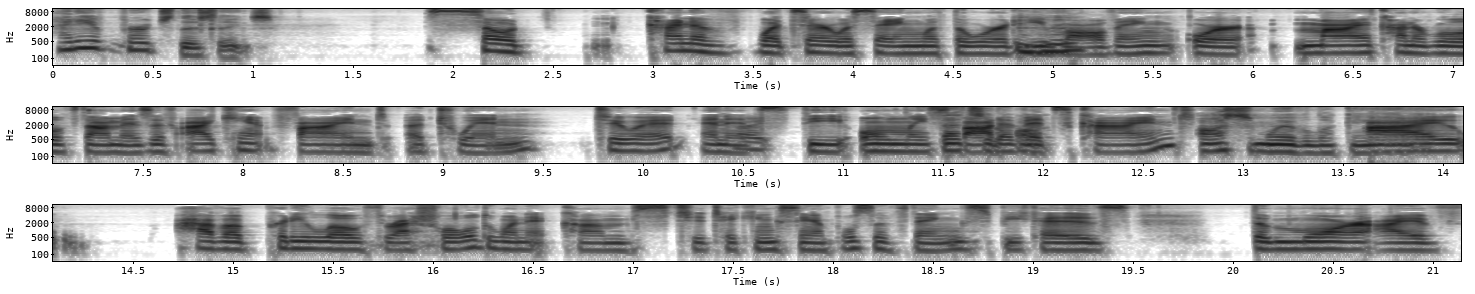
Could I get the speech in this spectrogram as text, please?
How do you approach those things? So, kind of what Sarah was saying with the word Mhm. evolving, or my kind of rule of thumb is if I can't find a twin to it and Right. it's the only That's spot an of aw- its kind, Awesome way of looking at it. I have a pretty low threshold when it comes to taking samples of things because the more I've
